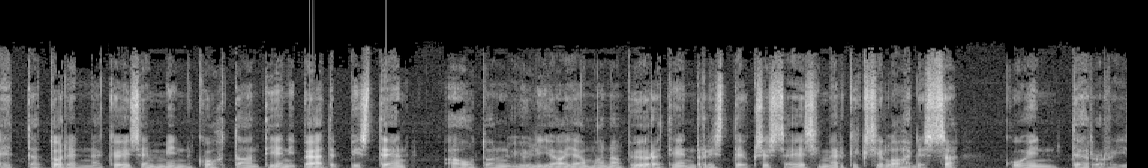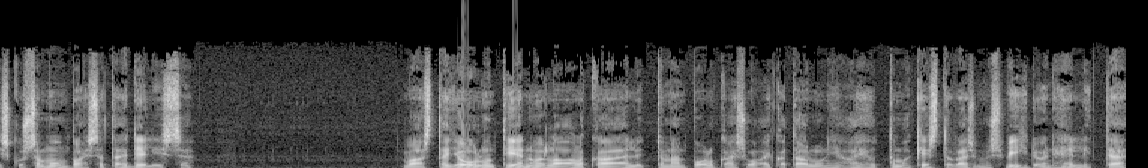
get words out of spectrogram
että todennäköisemmin kohtaan tieni päätepisteen auton yliajamana pyörätien risteyksessä esimerkiksi Lahdessa kuin terroriiskussa Mumbaissa tai Delissä – Vasta joulun tienoilla alkaa älyttömän polkaisuaikataulun ja aiheuttama kestoväsymys vihdoin hellittää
